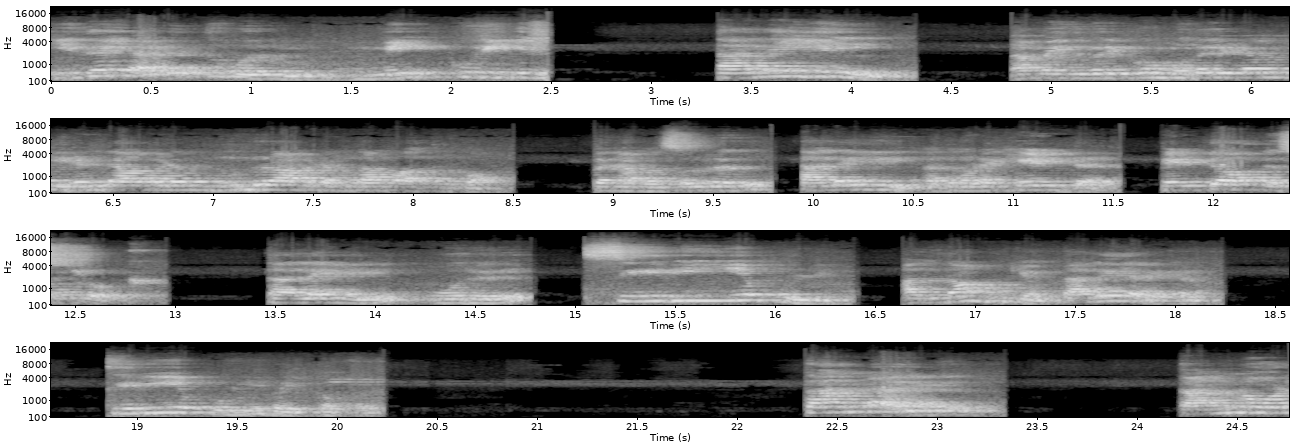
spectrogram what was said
இதை அடுத்து வரும் மெய்க்குறியில் தலையில் நம்ம இதுவரைக்கும் முதலிடம் இரண்டாம் இடம் மூன்றாம் இடம் தான் பார்த்துருக்கோம். இப்ப நம்ம சொல்றது தலையில் அதனோட head head of the stroke தலையில் ஒரு சிறிய புள்ளி. அதுதான் முக்கியம். தலையில வைக்கணும். சிறிய புள்ளி வைக்கப்படும். தன் அறிவு தன்னோட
